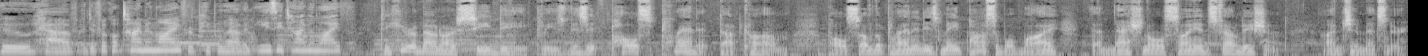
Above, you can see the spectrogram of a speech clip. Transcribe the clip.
who have a difficult time in life or people who have an easy time in life. To hear about our CD, please visit pulseplanet.com. Pulse of the Planet is made possible by the National Science Foundation. I'm Jim Metzner.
